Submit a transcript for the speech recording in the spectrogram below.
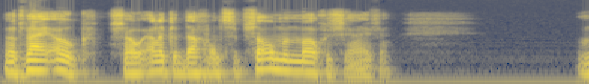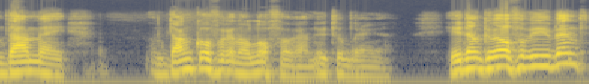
Dat wij ook zo elke dag onze psalmen mogen schrijven. Om daarmee een dankoffer en een loffer aan u te brengen. Heer, dank u wel voor wie u bent.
